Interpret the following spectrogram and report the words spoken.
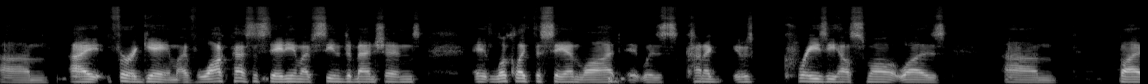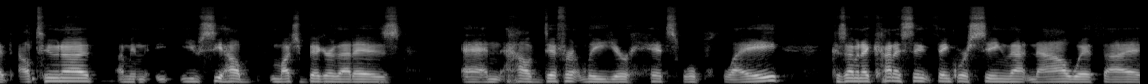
Um, I for a game, I've walked past the stadium, I've seen the dimensions. It looked like the sand lot. It was kind of it was crazy how small it was. Um, but Altoona, I mean, you see how much bigger that is and how differently your hits will play. Because I mean, I kind of think we're seeing that now with uh,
